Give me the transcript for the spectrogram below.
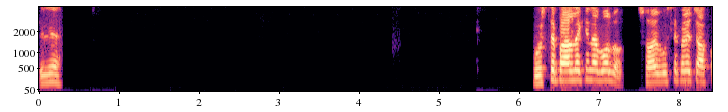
ক্লিয়ার বুঝতে পারলে কিনা বলো সবাই বুঝতে পেরেছ? আর ক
